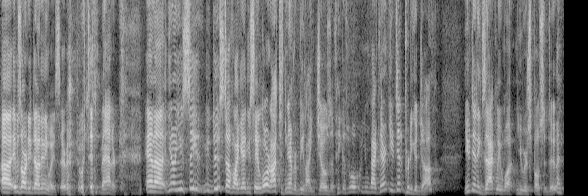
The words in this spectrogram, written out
Uh, it was already done anyways. it didn't matter. And uh, you know, you see, you do stuff like that, and you say, "Lord, I could never be like Joseph." He goes, "Well, you're back there. You did a pretty good job." You did exactly what you were supposed to do. And,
